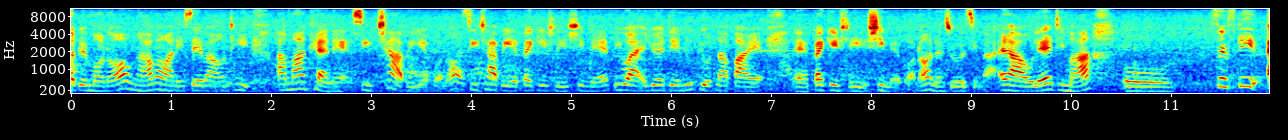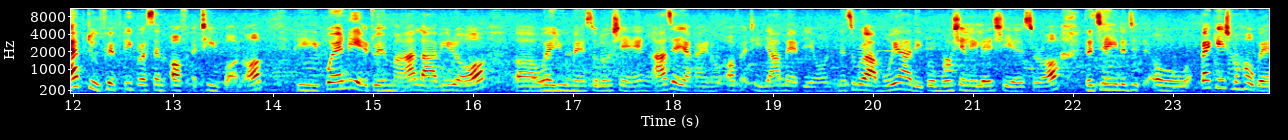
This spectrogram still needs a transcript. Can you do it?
အတွင်းပေါ့နော်9ပေါင်ကနေ10ပေါင်အထိအာမခံတဲ့အစီချပေးရပေါ့နော်အစီချပေးရ package လေးရှိမယ်ပြီးသွားရင်အရွယ်တင်နုပြိုလှပတဲ့အဲ package လေးရှိမယ်ပေါ့နော်ဒါဆိုလို့စီမှာအဲ့ဒါကိုလည်းဒီမှာဟို 50 up to 50% off အထိပေါ့နော်ဒီပွဲနေ့အတွင်းမှာလာပြီးတော့အာဝယ်ယူမယ်ဆိုလို့ရှိရင်90ရာခိုင်နှုန်း off အထိရမယ်အပြင်ဟိုနစရမိုးရသည် promotion လေးလည်းရှိရဲဆိုတော့တစ်ချိန်တစ်ချိန်ဟို package မဟုတ်ပဲ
